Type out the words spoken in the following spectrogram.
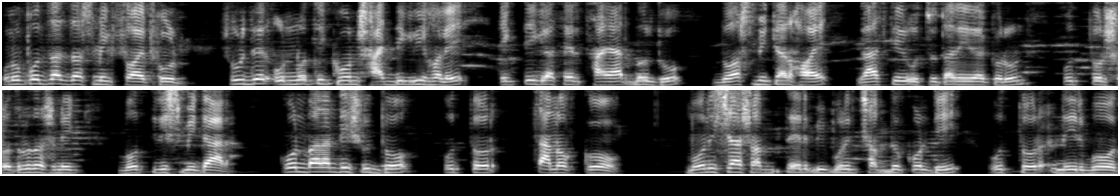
উনপঞ্চাশ দশমিক ছয় ফুট। সূর্যের উন্নতি কোণ ষাট ডিগ্রি হলে একটি গাছের ছায়ার দৈর্ঘ্য দশ মিটার হয়। গাছটির উচ্চতা নির্ণয় করুন। উত্তর, সতেরো দশমিক বত্রিশ মিটার। কোন বানানটি শুদ্ধ? উত্তর, চাণক্য। মনীষা শব্দের বিপরীত শব্দ কোনটি? উত্তর, নির্বোধ।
